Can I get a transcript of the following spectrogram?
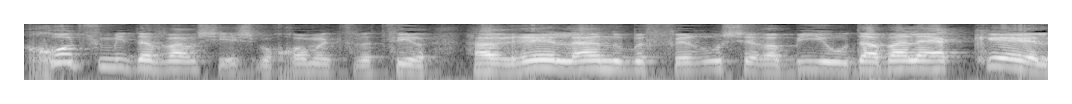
חוץ מדבר שיש בו חומץ וציר. הרי לנו בפירוש שרבי יהודה בא להקל,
